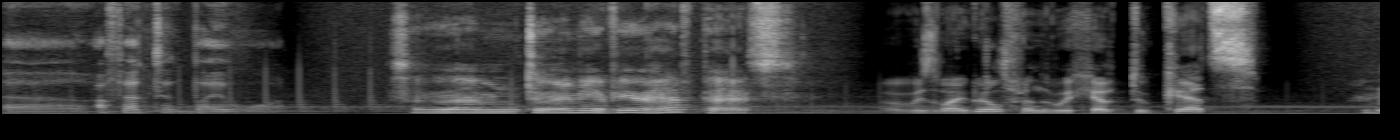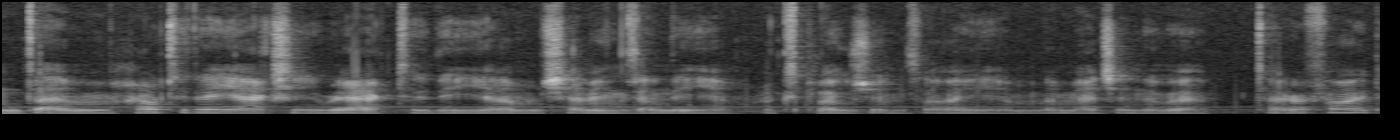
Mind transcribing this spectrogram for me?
uh, affected by war so, um, do any of you have pets? Uh, with my girlfriend, we have two cats. And um, how do they actually react to the um, shellings and the uh, explosions? I um, imagine they were terrified.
